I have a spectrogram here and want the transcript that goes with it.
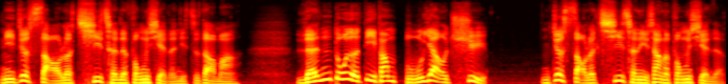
你就少了七成的风险了，你知道吗？人多的地方不要去。你就少了七成以上的风险了，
